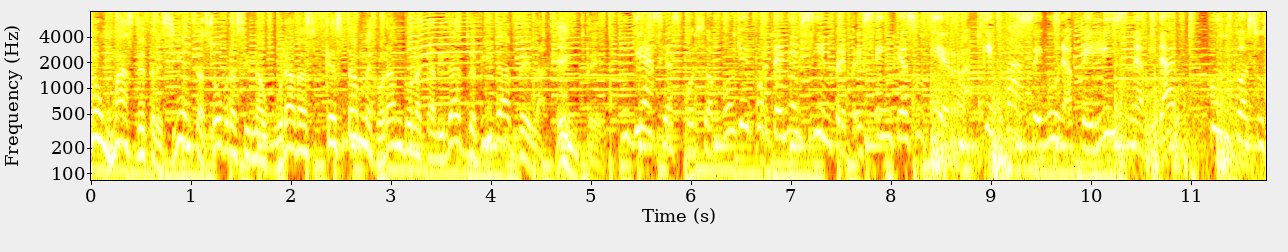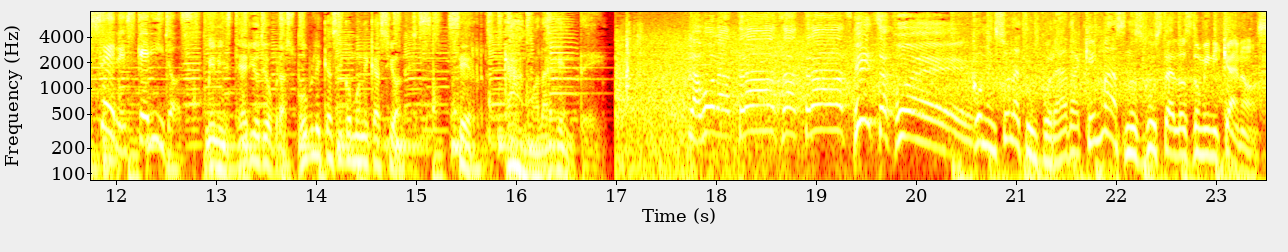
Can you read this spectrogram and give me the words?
Son más de 300 obras inauguradas que están mejorando la calidad de vida de la gente. Gracias por su apoyo y por tener siempre presente a su tierra. Que pasen una feliz Navidad junto a sus seres queridos. Ministerio de Obras Públicas y Comunicaciones, cercano a la gente. La bola atrás, atrás y se fue. Comenzó la temporada que más nos gusta a los dominicanos.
